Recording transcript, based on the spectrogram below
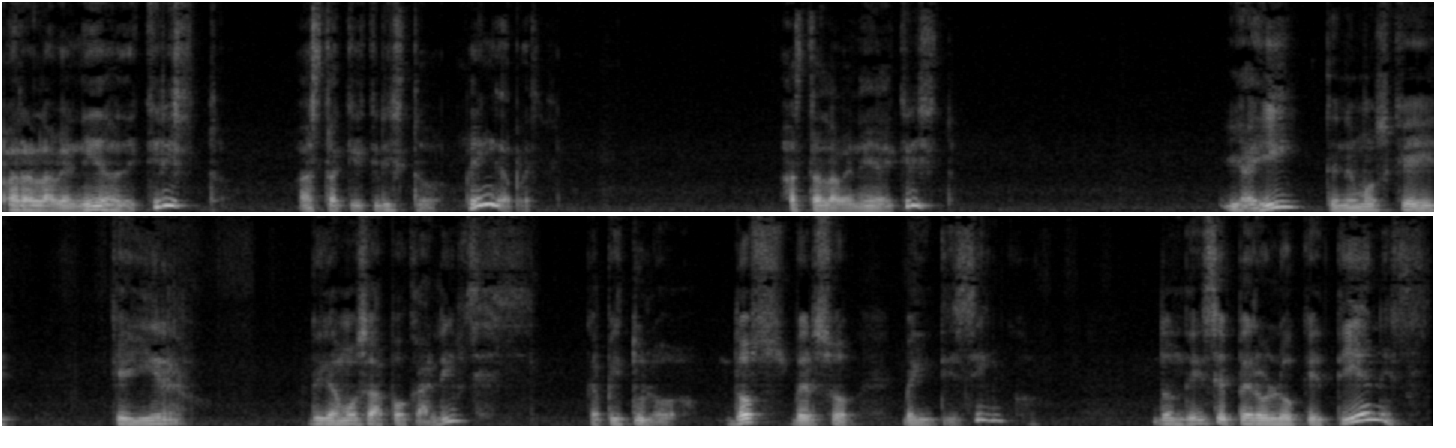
para la venida de Cristo, hasta que Cristo venga, pues, hasta la venida de Cristo. Y ahí tenemos que, que ir, digamos, a Apocalipsis, capítulo 2, verso 25, donde dice, pero lo que tienes,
